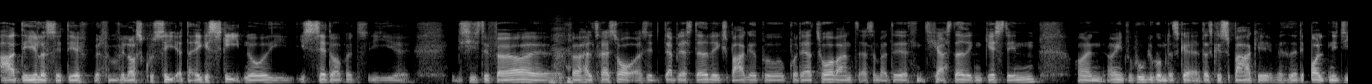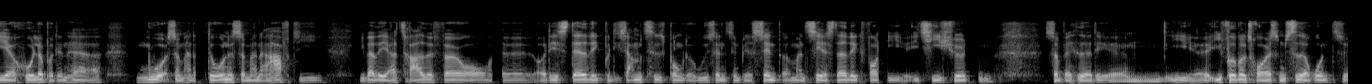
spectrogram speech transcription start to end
Ah, ARD eller CDF vil, vil også kunne se, at der ikke er sket noget i, i setupet i, øh, i de sidste 40-50 øh, år. Altså, der bliver stadigvæk sparket på, på deres torvand. Altså, det, de har stadigvæk en gæst inde, og en, og en for publikum, der skal, der skal sparke hvad hedder det, bolden i de her huller på den her mur, som han har stående, som han har haft i, i hvad ved jeg, 30-40 år. Øh, og det er stadigvæk på de samme tidspunkter, udsendelsen bliver sendt, og man ser stadigvæk folk i, i t-shirt, som hvad hedder det, øhm, i, i fodboldtrøjer, som sidder rundt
